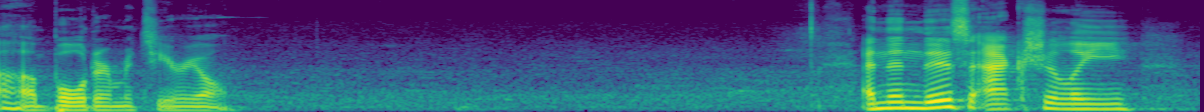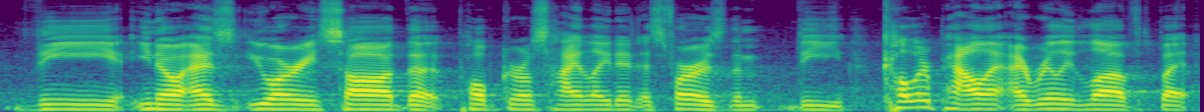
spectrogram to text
uh, bolder material. And then this actually, the you know as you already saw, the Pulp Girls highlighted as far as the the color palette, I really loved. But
